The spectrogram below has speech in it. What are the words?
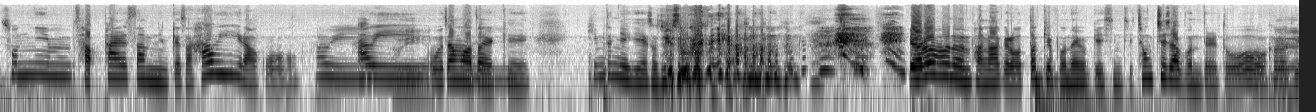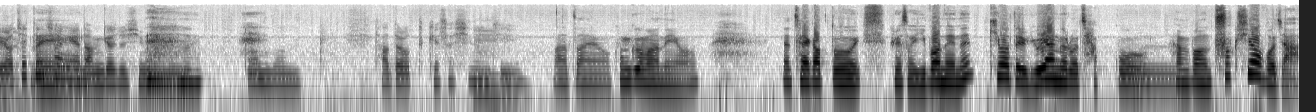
손님 483님께서 하위라고 하위. 하위, 하위. 오자마자 하위. 이렇게 힘든 얘기해서 죄송하네요. 여러분은 방학을 어떻게 보내고 계신지 청취자분들도 아, 그러게요. 네. 채팅창에 네. 남겨주시면 또 한번 다들 어떻게 사시는지. 음. 맞아요. 궁금하네요. 제가 또 그래서 이번에는 키워드를 요양으로 잡고 음. 한번 푹 쉬어보자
